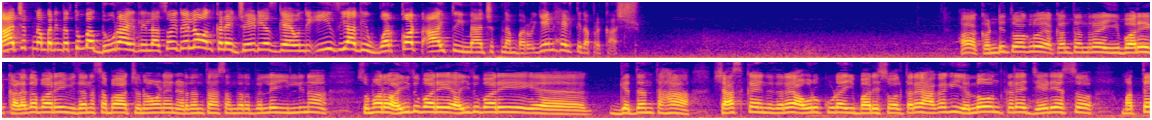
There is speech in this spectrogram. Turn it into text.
ಮ್ಯಾಜಿಕ್ ನಂಬರ್ ಇಂದ ತುಂಬಾ ದೂರ ಇರಲಿಲ್ಲ. ಸೊ ಇದೆಲ್ಲ ಒಂದ್ ಕಡೆ ಜೆಡಿಎಸ್ಗೆ ಒಂದು ಈಸಿಯಾಗಿ ವರ್ಕೌಟ್ ಆಯ್ತು ಈ ಮ್ಯಾಜಿಕ್ ನಂಬರ್ ಏನ್ ಹೇಳ್ತೀರಾ ಪ್ರಕಾಶ್? ಹಾ, ಖಂಡಿತವಾಗ್ಲೂ. ಯಾಕಂತಂದ್ರೆ ಈ ಬಾರಿ, ಕಳೆದ ಬಾರಿ ವಿಧಾನಸಭಾ ಚುನಾವಣೆ ನಡೆದಂತಹ ಸಂದರ್ಭದಲ್ಲಿ ಇಲ್ಲಿನ ಸುಮಾರು ಐದು ಬಾರಿ ಐದು ಬಾರಿ ಗೆದ್ದಂತಹ ಶಾಸಕ ಏನಿದ್ದಾರೆ, ಅವರು ಕೂಡ ಈ ಬಾರಿ ಸೋಲ್ತಾರೆ. ಹಾಗಾಗಿ ಎಲ್ಲೋ ಒಂದ್ ಕಡೆ ಜೆ ಡಿ ಎಸ್ ಮತ್ತೆ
